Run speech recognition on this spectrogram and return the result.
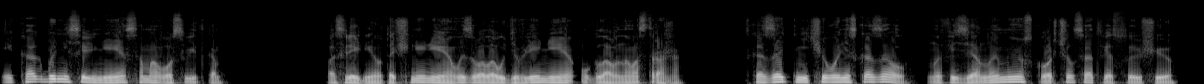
И как бы не сильнее самого свитка. Последнее уточнение вызвало удивление у главного стража. Сказать ничего не сказал, но физиономию скорчил соответствующую.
